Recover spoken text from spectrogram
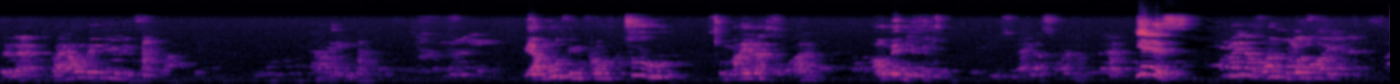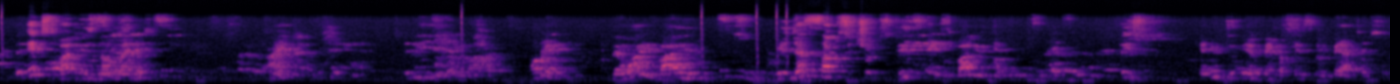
To the left. By how many units? We are moving from 2 to minus 1. How many units? 1. Yes, minus 1 because the x value is now minus. Right? Okay, the y value, we just substitute this x value here. Please, can you do me a favor, please, and pay attention.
